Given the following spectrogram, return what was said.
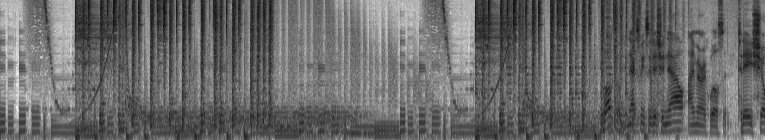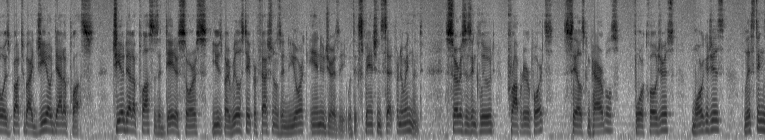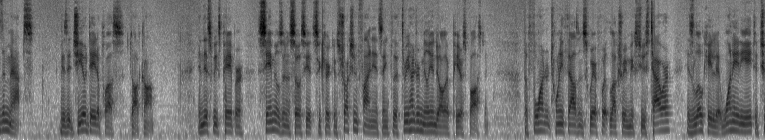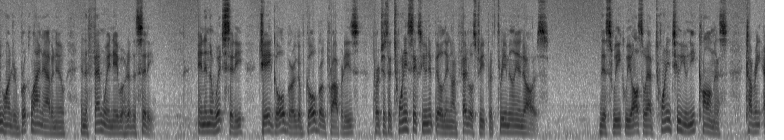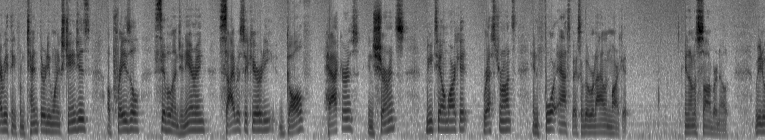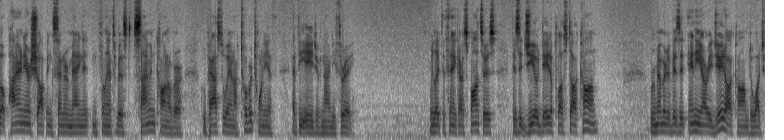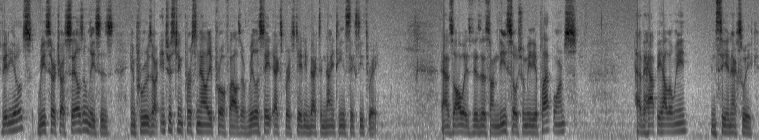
Welcome to next week's edition now. I'm Eric Wilson. Today's show is brought to you by GeoData Plus. GeoData Plus is a data source used by real estate professionals in New York and New Jersey with expansion set for New England. Services include property reports, sales comparables, foreclosures, mortgages, listings, and maps. Visit geodataplus.com. In this week's paper, Samuels and Associates secured construction financing for the $300 million Pierce Boston. The 420,000 square foot luxury mixed-use tower is located at 188 to 200 Brookline Avenue in the Fenway neighborhood of the city. And in the Witch City, Jay Goldberg of Goldberg Properties purchased a 26-unit building on Federal Street for $3 million. This week, we also have 22 unique columnists covering everything from 1031 exchanges, appraisal, civil engineering, cybersecurity, golf, hackers, insurance, retail market, restaurants, and four aspects of the Rhode Island market. And on a somber note, read about pioneer shopping center magnate and philanthropist Simon Konover, who passed away on October 20th at the age of 93. We'd like to thank our sponsors. Visit geodataplus.com. Remember to visit nerej.com to watch videos, research our sales and leases, and peruse our interesting personality profiles of real estate experts dating back to 1963. As always, visit us on these social media platforms. Have a happy Halloween and see you next week.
